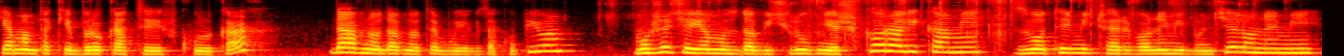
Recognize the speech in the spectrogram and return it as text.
Ja mam takie brokaty w kulkach. Dawno, dawno temu je zakupiłam. Możecie ją ozdobić również koralikami złotymi, czerwonymi bądź zielonymi.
